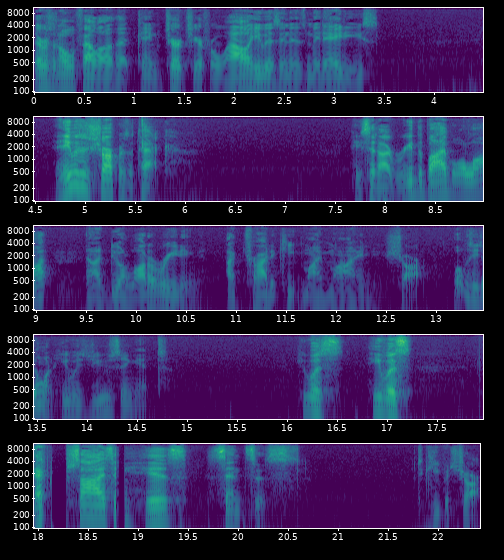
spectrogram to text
There was an old fellow that came to church here for a while. He was in his mid 80s, and he was as sharp as a tack. He said, I read the Bible a lot, and I do a lot of reading. I try to keep my mind sharp. What was he doing? He was using it. He was he was exercising his senses to keep it sharp.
